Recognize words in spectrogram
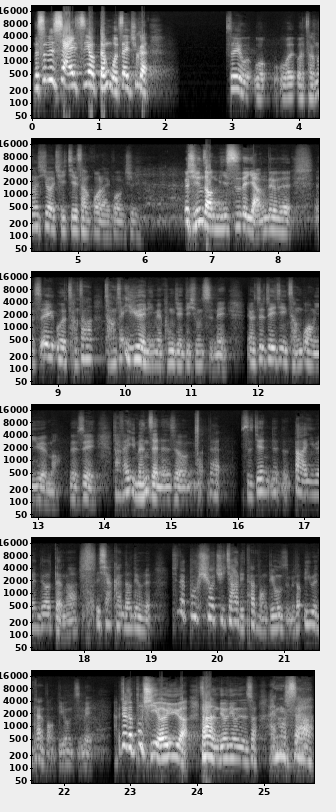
那是不是下一次要等我再去看？所以，我我我我常常需要去街上逛来逛去，要寻找迷失的羊，对不对？所以我常常常在医院里面碰见弟兄姊妹，因为最最近常逛医院嘛，对，所以他在门诊的时候，在时间那大医院都要等啊，一下看到对不对？现在不需要去家里探访弟兄姊妹，到医院探访弟兄姊妹。就是不期而遇啊！常常丢丢就说：“哎，牧师啊，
